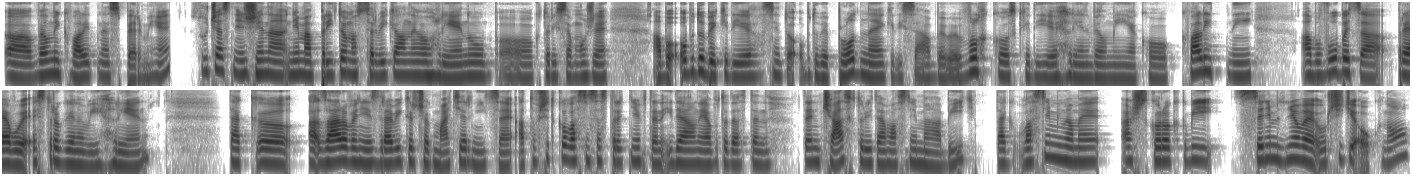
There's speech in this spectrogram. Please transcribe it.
a veľmi kvalitné spermie, Súčasne žena nemá prítomnosť cervikálneho hlienu, ktorý sa môže, alebo obdobie, kedy je vlastne to obdobie plodné, kedy sa objavuje vlhkosť, kedy je hlien veľmi ako kvalitný, alebo vôbec sa prejavuje estrogenový hlien, tak e, a zároveň je zdravý krčok maternice a to všetko vlastne sa stretne v ten ideálny, alebo teda ten, ten čas, ktorý tam vlastne má byť, tak vlastne my máme až skoro akoby 7-dňové určite okno,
